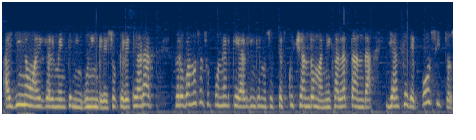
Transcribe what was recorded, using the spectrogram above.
allí no hay realmente ningún ingreso que declarar. Pero vamos a suponer que alguien que nos está escuchando maneja la tanda y hace depósitos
